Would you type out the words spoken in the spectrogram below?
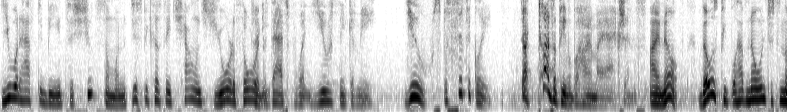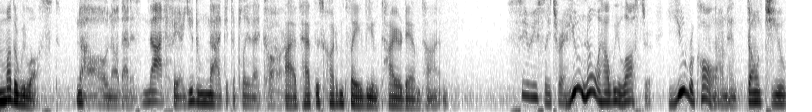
you would have to be to shoot someone just because they challenged your authority. But that's what you think of me. You, specifically. There are tons of people behind my actions. I know. Those people have no interest in the mother we lost. No, no, that is not fair. You do not get to play that card. I've had this card in play the entire damn time. Seriously, Trey. You know how we lost her. You recall. No, man, don't you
